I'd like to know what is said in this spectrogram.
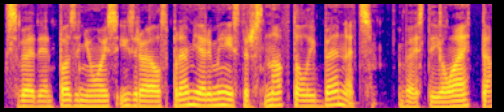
svētdien paziņojis Izraels premjerministrs Naftali Benets vēstīja Leta.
